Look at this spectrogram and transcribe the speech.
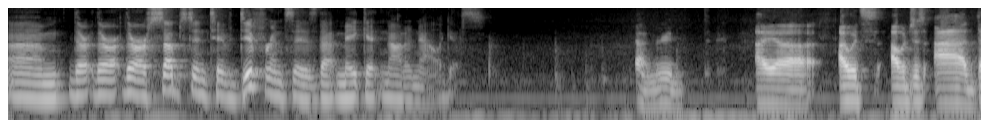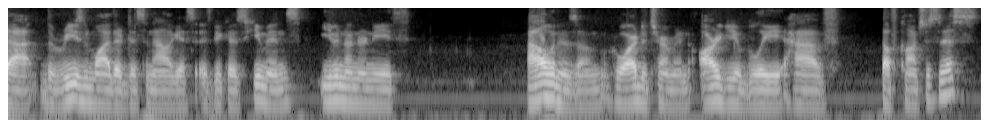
um, there there are, there are substantive differences that make it not analogous. Yeah, agreed. I uh, I would I would just add that the reason why they're disanalogous is because humans, even underneath Calvinism, who are determined, arguably have self consciousness.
